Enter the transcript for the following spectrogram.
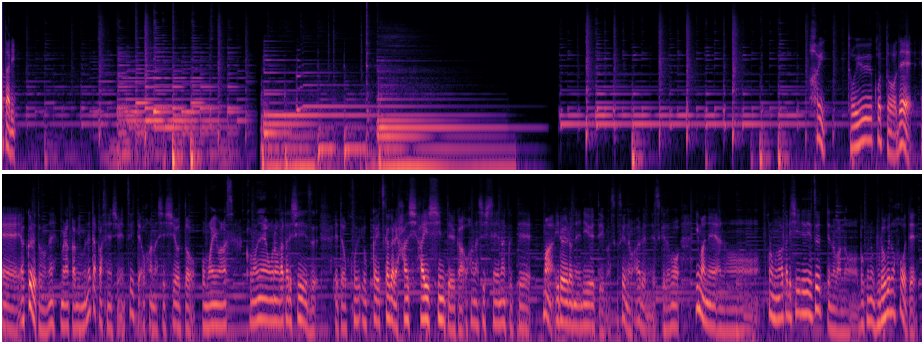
ことで、えー、ヤクルトのね村上宗隆選手についてお話ししようと思います。このね物語シリーズ、えっと、4日5日ぐらい配信というかお話ししてなくてまあいろいろね理由といいますかそういうのはあるんですけども今ね、あのー、この物語シリーズっていうのはあの僕のブログの方で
